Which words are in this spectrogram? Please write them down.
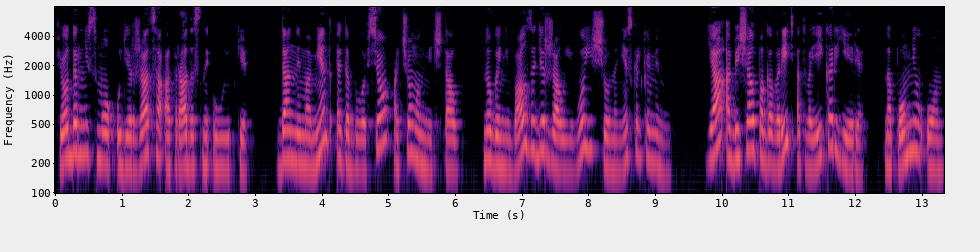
Федор не смог удержаться от радостной улыбки. В данный момент это было все, о чем он мечтал но Ганнибал задержал его еще на несколько минут. «Я обещал поговорить о твоей карьере», — напомнил он.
